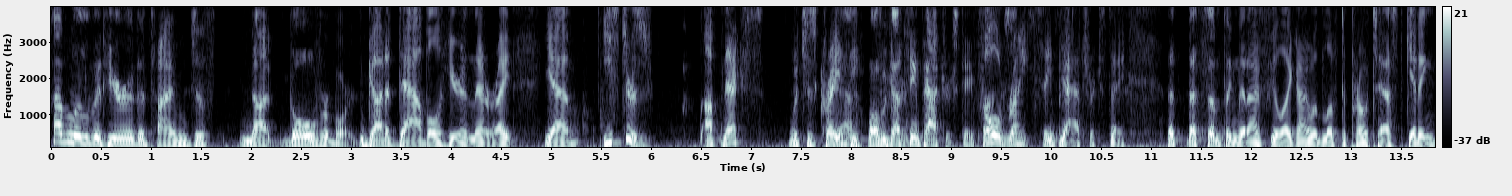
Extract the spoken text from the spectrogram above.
have a little bit here at a time. Just not go overboard. Got to dabble here and there, right? Yeah, Easter's up next, which is crazy. Yeah. Well, we got St. Patrick's Day. First. Oh, right, St. Patrick's Day. That, that's something that I feel like I would love to protest. Getting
